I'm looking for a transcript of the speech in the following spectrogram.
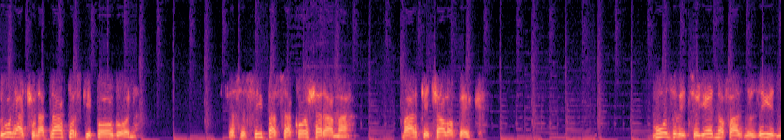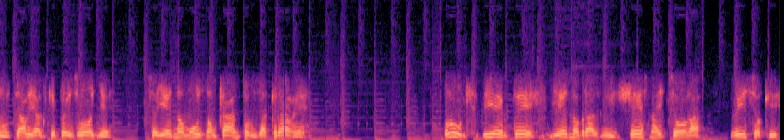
Ruljaču na traktorski pogon da se sipa sa košarama marke Čalopek. Muzilicu jednofaznu zidnu talijanske proizvodnje sa jednom uznom kantom za krave. Plug IMT jednobrazni 16 cola visoki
